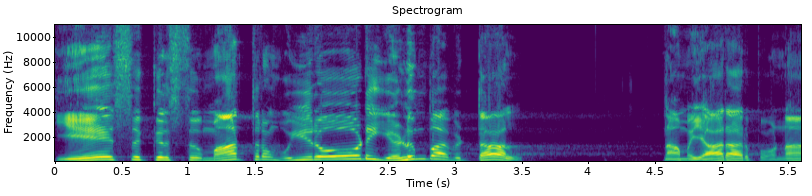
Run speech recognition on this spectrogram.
இயேசு கிறிஸ்து மாத்திரம் உயிரோடு எழும்பாவிட்டால் நாம் யாராக இருப்போம்னா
